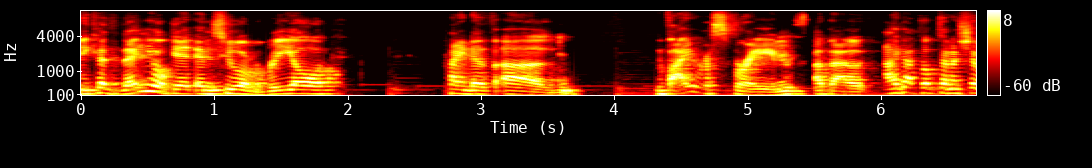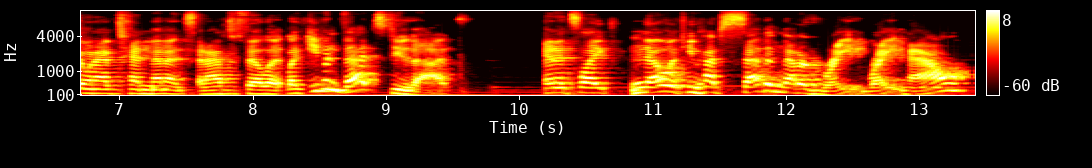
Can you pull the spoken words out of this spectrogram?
Because then you'll get into a real kind of um, virus brain about I got booked on a show and I have 10 minutes and I have to fill it. Like even vets do that. And it's like, no, if you have seven that are great right now,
